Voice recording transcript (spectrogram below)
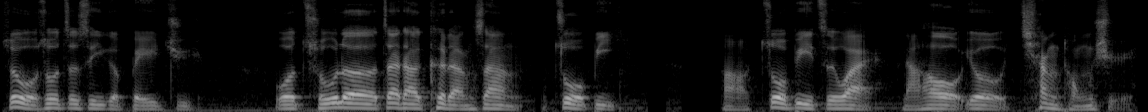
所以我说这是一个悲剧。我除了在他课堂上作弊，啊作弊之外，然后又呛同学，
